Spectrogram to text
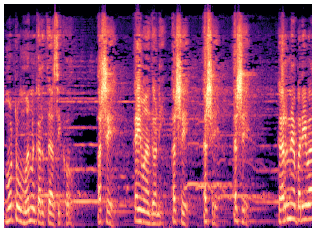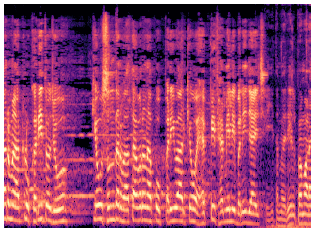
મોટું મન કરતા શીખો. હશે, કઈ વાંધો નહીં. હશે હશે હશે. ઘરને પરિવારમાં આટલું કરી તો જુઓ કેવું સુંદર વાતાવરણ આપો પરિવાર કેવો હેપી ફેમિલી બની જાય છે. એ તમે રીલ પ્રમાણે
